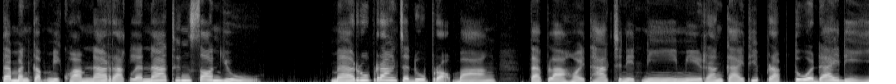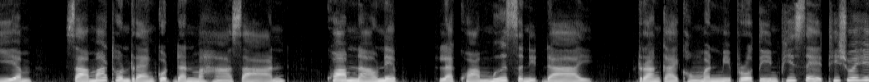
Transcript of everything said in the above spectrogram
แต่มันกลับมีความน่ารักและน่าทึ่งซ่อนอยู่ แม้รูปร่างจะดูเปราะบาง แต่ปลาหอยทากชนิดนี้มีร่างกายที่ปรับตัวได้ดีเยี่ยม สามารถทนแรงกดดันมหาศาล ความหนาวเหน็บ และความมืดสนิทได้ ร่างกายของมันมีโปรตีนพิเศษที่ช่วยให้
